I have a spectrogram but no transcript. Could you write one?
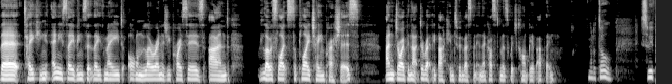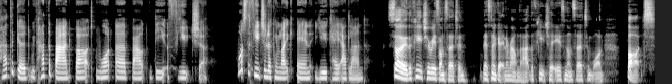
they're taking any savings that they've made on lower energy prices and lower slight supply chain pressures and driving that directly back into investment in their customers which can't be a bad thing not at all so we've had the good, we've had the bad, but what about the future? What's the future looking like in UK Adland? So the future is uncertain. There's no getting around that. The future is an uncertain one. But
